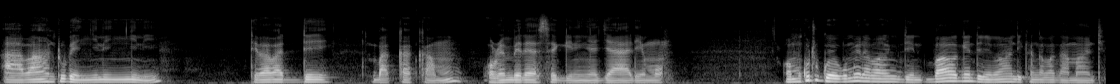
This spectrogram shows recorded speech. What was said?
abantu bennyini nnyini tebabadde bakkakkamu olw'embeera ya seggirinya gy'alimu omukutu gwe gumu era bawagende ne bawandika nga bagamba nti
